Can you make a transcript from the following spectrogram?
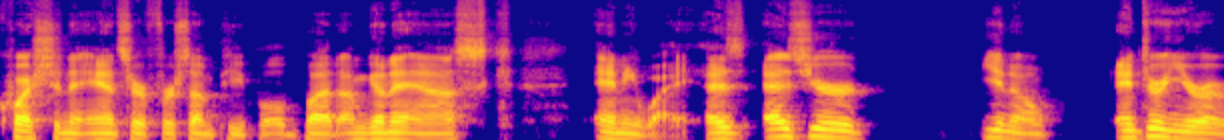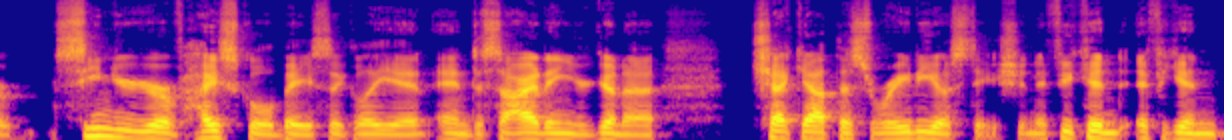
question to answer for some people, but I'm going to ask anyway. As as you're, you know, entering your senior year of high school, basically, and, and deciding you're going to check out this radio station, if you can if you can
